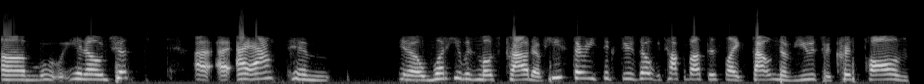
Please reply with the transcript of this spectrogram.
Um, you know, just I I asked him you know what he was most proud of. He's 36 years old. We talk about this like fountain of youth with Chris Paul and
